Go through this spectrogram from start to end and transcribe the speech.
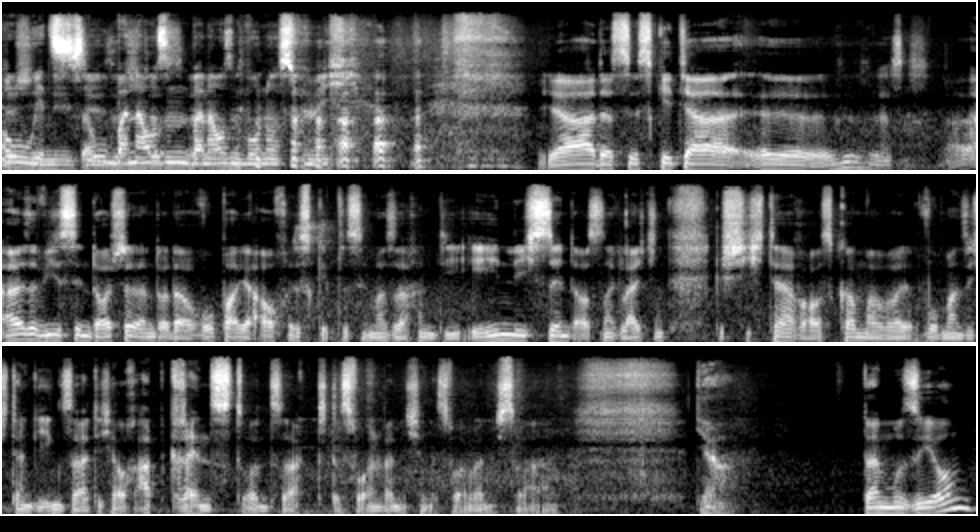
oh, jetzt, oh, Banausen, das, Banausen-Bonus für mich. Ja, das es geht ja, äh, also wie es in Deutschland oder Europa ja auch ist, gibt es immer Sachen, die ähnlich sind, aus einer gleichen Geschichte herauskommen, aber wo man sich dann gegenseitig auch abgrenzt und sagt, das wollen wir nicht und das wollen wir nicht so. Ja, dann Museum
